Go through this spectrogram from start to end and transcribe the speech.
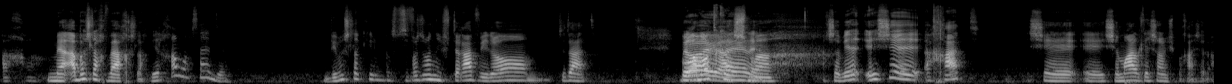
אחלה. מהאבא שלך ואח שלך. והיא הלכה ועושה את זה. ואימא שלה כאילו בסופו של דבר נפטרה והיא לא, את יודעת. ברמות כאלה. האשמה. עכשיו, יש אה, אחת ששמרה על קשר המשפחה שלה,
